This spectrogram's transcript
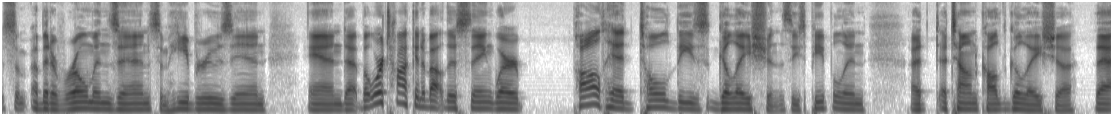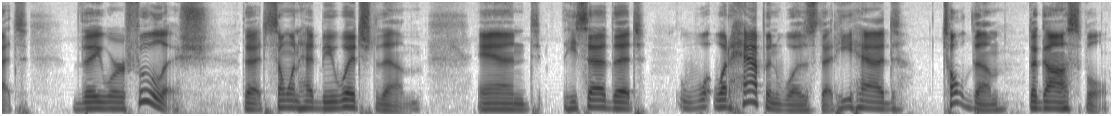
some a bit of Romans in, some Hebrews in, and uh, but we're talking about this thing where Paul had told these Galatians, these people in a, a town called Galatia, that they were foolish, that someone had bewitched them, and he said that what happened was that he had told them the gospel.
